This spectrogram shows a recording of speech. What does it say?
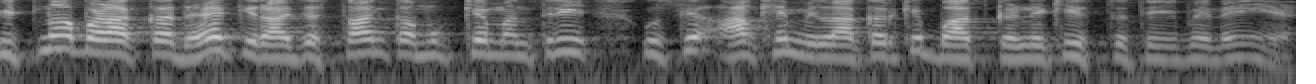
इतना बड़ा कद है कि राजस्थान का मुख्यमंत्री उससे आँखें मिला करके बात करने की स्थिति में नहीं है।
